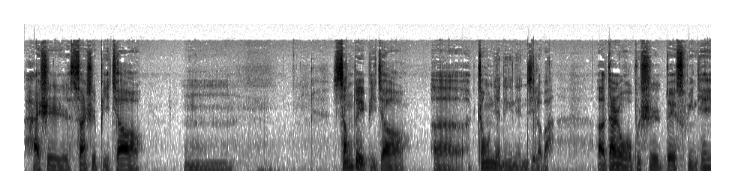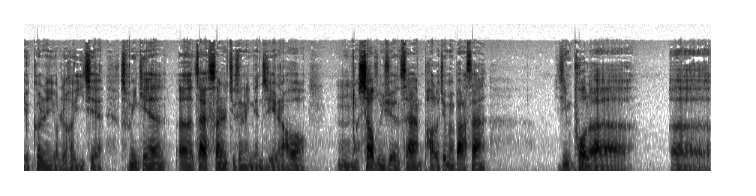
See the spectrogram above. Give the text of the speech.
还是算是比较，嗯，相对比较呃中年的一个年纪了吧，呃，当然我不是对苏炳添有个人有任何意见。苏炳添呃在三十几岁的年纪，然后嗯小组预选赛跑了九秒八三，已经破了呃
